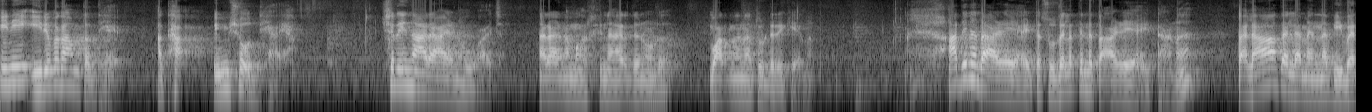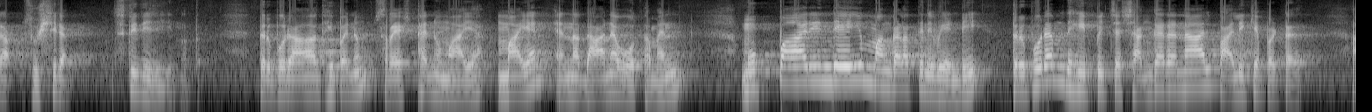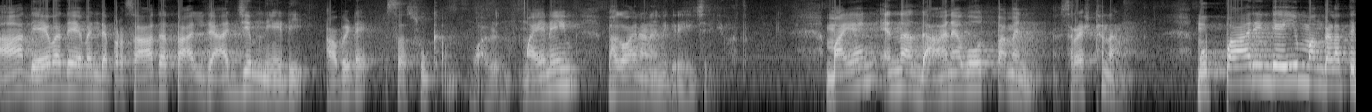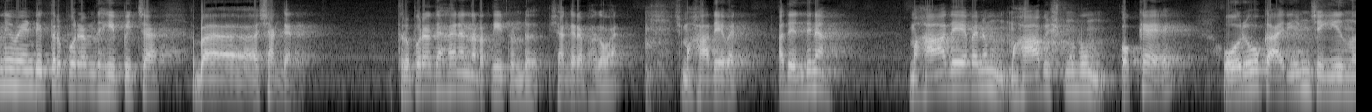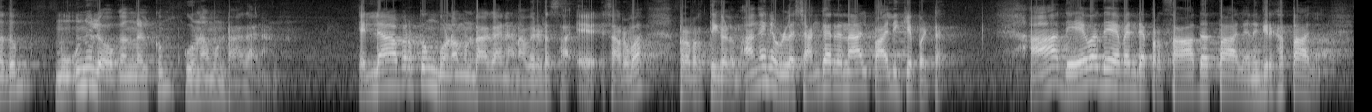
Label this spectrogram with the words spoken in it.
ഇനി ഇരുപതാമത്തെ അധ്യായം അഥ വിംശോധ്യായ. ശ്രീനാരായണ ഉവാച. നാരായണ മഹർഷി നാരദനോട് വർണന തുടരുകയാണ്. അതിന് താഴെയായിട്ട് സുതലത്തിന്റെ താഴെയായിട്ടാണ് തലാതലം എന്ന വിവരം സുഷിരം സ്ഥിതി ചെയ്യുന്നത്. ത്രിപുരാധിപനും ശ്രേഷ്ഠനുമായ മയൻ എന്ന ദാനവോത്തമൻ മുപ്പാരിന്റെയും മംഗളത്തിന് വേണ്ടി ത്രിപുരം ദഹിപ്പിച്ച ശങ്കരനാൽ പാലിക്കപ്പെട്ട് ആ ദേവദേവന്റെ പ്രസാദത്താൽ രാജ്യം നേടി അവിടെ സസുഖം വാഴുന്നു. മയനെയും ഭഗവാനാണ് അനുഗ്രഹിച്ചിരിക്കുന്നത്. മയൻ എന്ന ദാനവോത്തമൻ ശ്രേഷ്ഠനാണ്. മുപ്പാരിന്റെയും മംഗളത്തിന് വേണ്ടി ത്രിപുരം ദഹിപ്പിച്ച ശങ്കരൻ. ത്രിപുര ദഹനം നടത്തിയിട്ടുണ്ട് ശങ്കര ഭഗവാൻ മഹാദേവൻ. അതെന്തിനാ? മഹാദേവനും മഹാവിഷ്ണുവും ഒക്കെ ഓരോ കാര്യം ചെയ്യുന്നതും മൂന്ന് ലോകങ്ങൾക്കും ഗുണമുണ്ടാകാനാണ്. എല്ലാവർക്കും ഗുണമുണ്ടാകാനാണ് അവരുടെ സർവ പ്രവൃത്തികളും അങ്ങനെയുള്ള ശങ്കരനാൽ പാലിക്കപ്പെട്ട് ആ ദേവദേവന്റെ പ്രസാദത്താൽ അനുഗ്രഹത്താൽ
